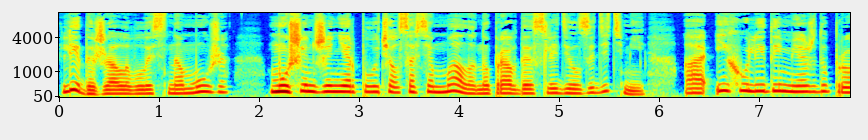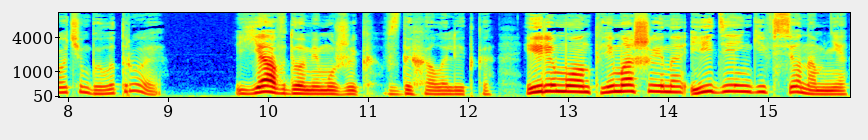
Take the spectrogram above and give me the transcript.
Лида жаловалась на мужа. Муж-инженер получал совсем мало, но, правда, следил за детьми, а их у Лиды, между прочим, было трое. «Я в доме мужик», — вздыхала Литка. «И ремонт, и машина, и деньги — все на мне,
